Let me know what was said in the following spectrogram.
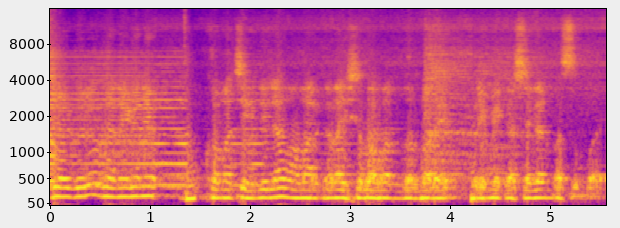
জয়গুরু গানে গানে ক্ষমা চেয়ে দিলাম আমার গানায় বাবার দরবারে প্রেমিকা সেলেন বাসুভাই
